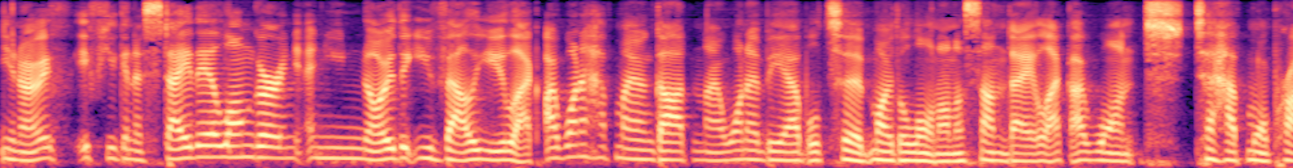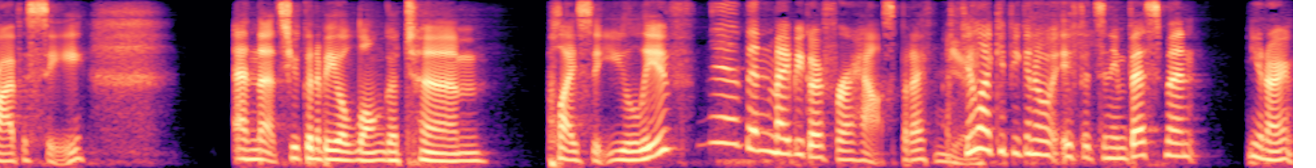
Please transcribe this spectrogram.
you know, if, if you're going to stay there longer and, and you know that you value, like, I want to have my own garden, I want to be able to mow the lawn on a Sunday, like, I want to have more privacy, and that's you're going to be a longer term place that you live, yeah, then maybe go for a house. But I, I feel like if you're going to, if it's an investment, you know,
